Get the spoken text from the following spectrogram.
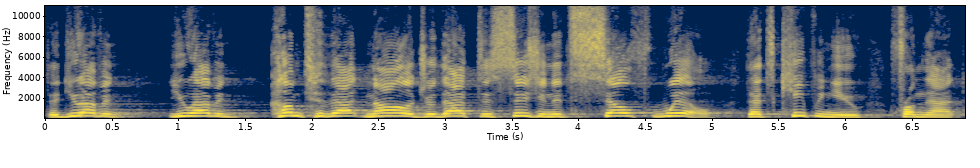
that you haven't, you haven't come to that knowledge or that decision, it's self will that's keeping you from that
